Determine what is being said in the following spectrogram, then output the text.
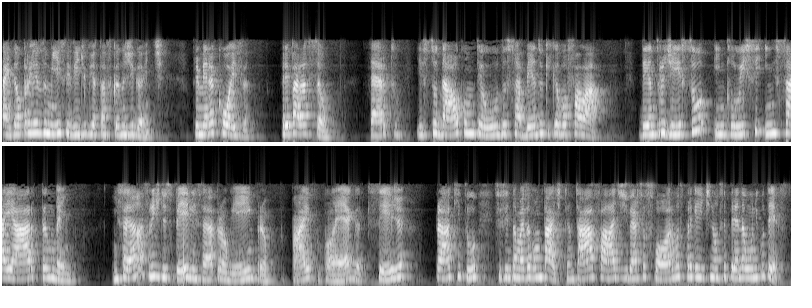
Tá, então para resumir esse vídeo que já tá ficando gigante. Primeira coisa, preparação, certo? Estudar o conteúdo, saber do que, que eu vou falar. Dentro disso, inclui-se ensaiar também ensaiar na frente do espelho, ensaiar para alguém, para o pai, para o colega, que seja, para que tu se sinta mais à vontade. Tentar falar de diversas formas para que a gente não se prenda a um único texto.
